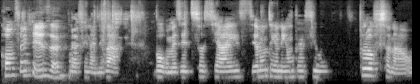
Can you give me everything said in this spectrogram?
Com certeza. Para finalizar? Bom, minhas redes sociais, eu não tenho nenhum perfil profissional,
